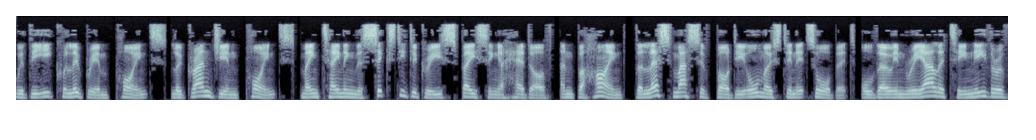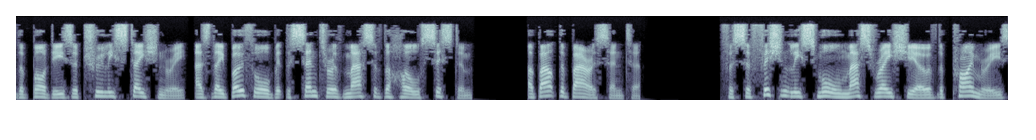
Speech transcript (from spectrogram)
with the equilibrium points, Lagrangian points maintaining the 60 degrees spacing ahead of, and behind, the less massive body almost in its orbit although in reality neither of the bodies are truly stationary, as they both orbit the center of mass of the whole system—about the barycenter. For sufficiently small mass ratio of the primaries,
